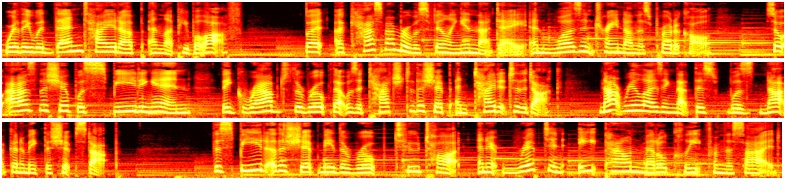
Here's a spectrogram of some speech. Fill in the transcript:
where they would then tie it up and let people off. But a cast member was filling in that day and wasn't trained on this protocol. So as the ship was speeding in, they grabbed the rope that was attached to the ship and tied it to the dock, not realizing that this was not going to make the ship stop. The speed of the ship made the rope too taut, and it ripped an 8 pound metal cleat from the side.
